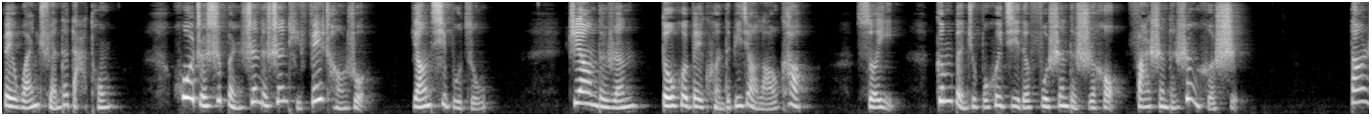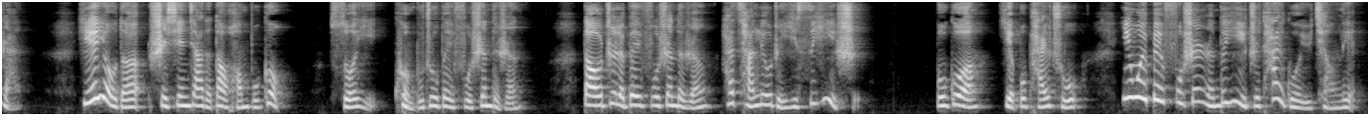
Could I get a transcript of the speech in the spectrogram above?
被完全的打通，或者是本身的身体非常弱，阳气不足，这样的人都会被捆得比较牢靠，所以根本就不会记得附身的时候发生的任何事。当然，也有的是仙家的道行不够，所以捆不住被附身的人，导致了被附身的人还残留着一丝意识。不过也不排除，因为被附身人的意志太过于强烈。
